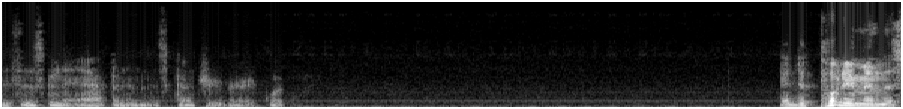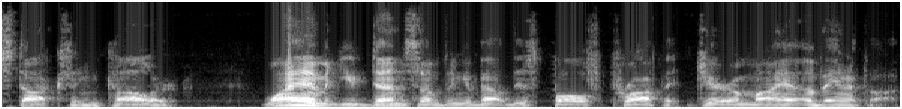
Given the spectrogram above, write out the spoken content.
This is going to happen in this country very quickly. And to put him in the stocks and collar why haven't you done something about this false prophet, Jeremiah of Anathoth?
